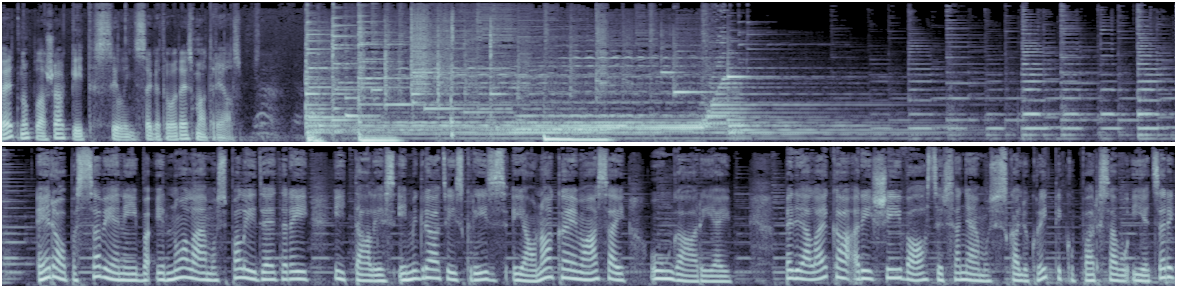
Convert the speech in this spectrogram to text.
bet nu plašāk Gitas Siliņas sagatavotais materiāls. Eiropas Savienība ir nolēmusi palīdzēt arī Itālijas imigrācijas krīzes jaunākajai māsai Ungārijai. Pēdējā laikā arī šī valsts ir saņēmusi skaļu kritiku par savu ieceri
